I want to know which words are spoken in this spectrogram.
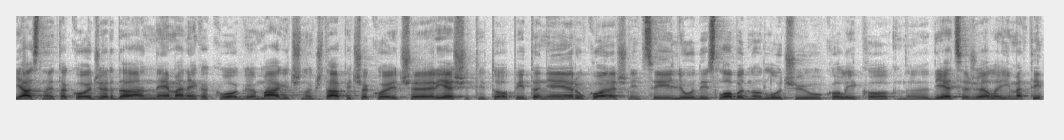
Jasno je također da nema nekakvog magičnog štapića koji će riješiti to pitanje jer u konačnici ljudi slobodno odlučuju koliko e, djece žele imati,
